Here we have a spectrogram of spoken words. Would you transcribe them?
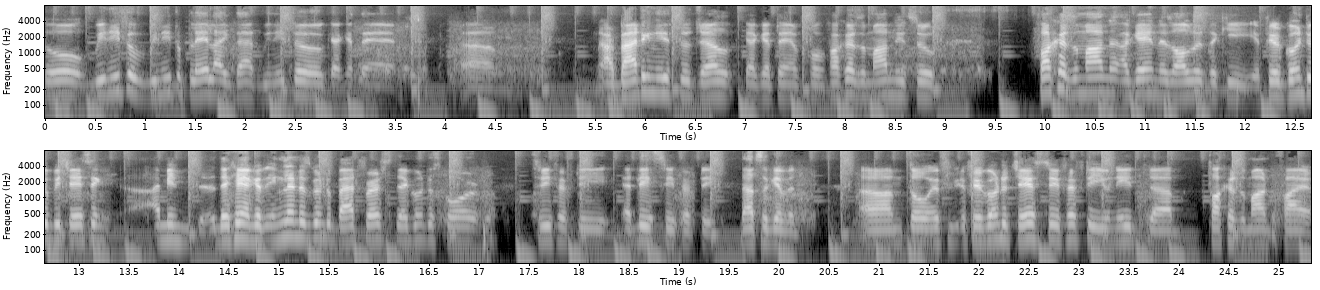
So we need to we need to play like that. We need to क्या कहते हैं um, our batting needs to gel. क्या कहते हैं Fakhar Zaman needs to Fakhar Zaman again is always the key. If you're going to be chasing, I mean, they can get England is going to bat first. They're going to score 350, at least 350. That's a given. Um, so if if you're going to chase 350, you need uh, Fakhar Zaman to fire.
